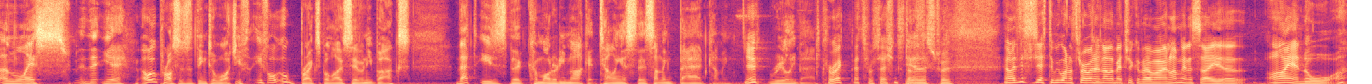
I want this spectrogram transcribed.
unless, that, yeah, oil price is a thing to watch. If if oil breaks below seventy bucks, that is the commodity market telling us there's something bad coming. Yeah. really bad. Correct. That's recession stuff. yeah, that's true. And I just suggested we want to throw in another metric of our own. I'm going to say uh, iron ore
